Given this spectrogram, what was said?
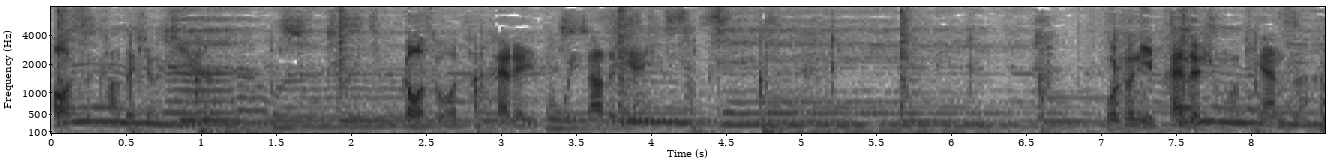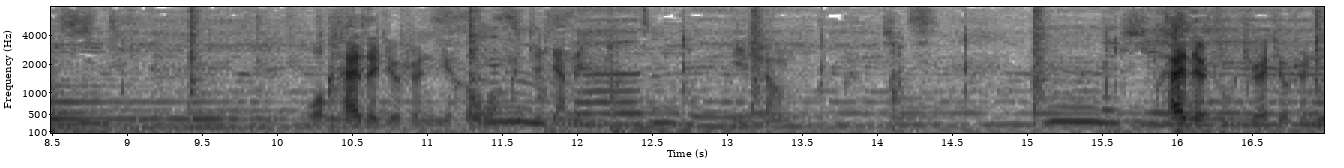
奥斯卡的小金人，告诉我他拍了一部伟大的电影。我说你拍的什么片子？我拍的就是你和我们之间的一生，拍的主角就是你。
